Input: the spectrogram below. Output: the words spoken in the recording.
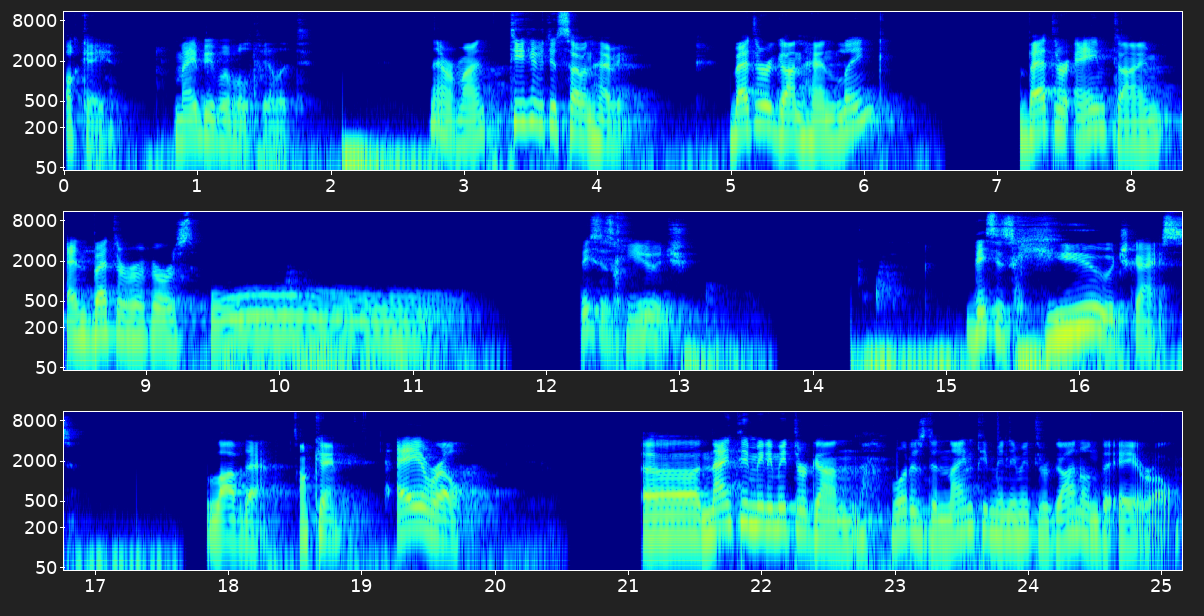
Okay, maybe we will feel it. Never mind. T-57 Heavy. Better gun handling, better aim time, and better reverse. Ooh. This is huge. This is huge, guys. Love that. Okay, ARL. Uh, 90 millimeter gun. What is the 90 millimeter gun on the ARL?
